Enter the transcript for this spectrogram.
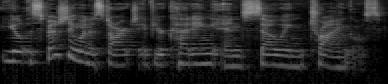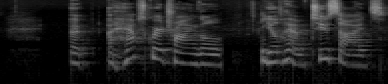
You'll especially want to starch if you're cutting and sewing triangles a, a half square triangle, you'll have two sides.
